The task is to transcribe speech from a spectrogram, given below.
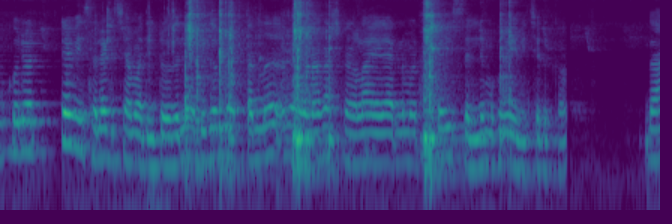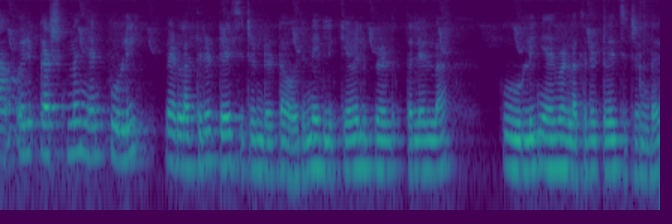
നമുക്കൊരൊറ്റ വിസലടിച്ചാൽ മതി കേട്ടോ. അധികം പെട്ടെന്ന് വേണ കഷ്ണങ്ങളായ കാരണം ഒറ്റ വിസലിൽ നമുക്ക് വേവിച്ചെടുക്കാം. ഇതാ ഒരു കഷ്ണം ഞാൻ പുളി വെള്ളത്തിലിട്ട് വെച്ചിട്ടുണ്ട് കേട്ടോ. ഒരു നെല്ലിക്ക വലിപ്പത്തിലുള്ള പുളി ഞാൻ വെള്ളത്തിലിട്ട് വെച്ചിട്ടുണ്ട്.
